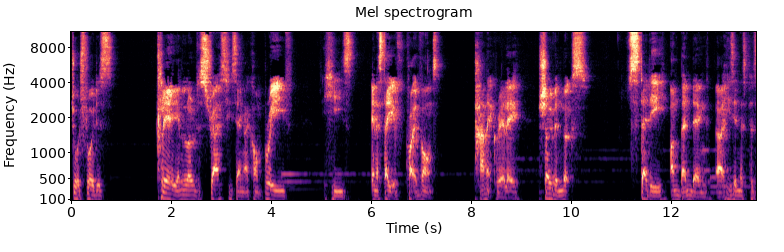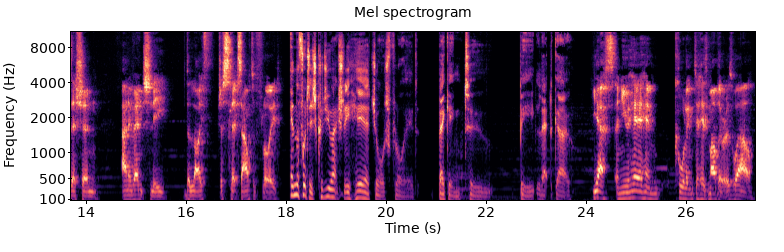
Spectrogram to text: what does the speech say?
George Floyd is clearly in a lot of distress. He's saying, I can't breathe. He's in a state of quite advanced panic, really. Chauvin looks steady, unbending. Uh, he's in this position, and eventually the life just slips out of Floyd. In the footage, could you actually hear George Floyd begging to be let go? Yes, and you hear him calling to his mother as well.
